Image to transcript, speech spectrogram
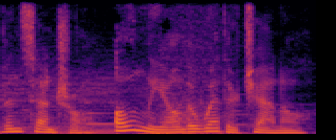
Seven Central, only on the Weather Channel.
